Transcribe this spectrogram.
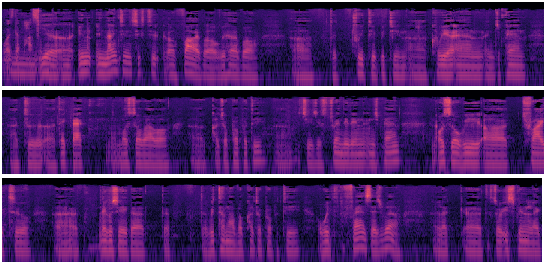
was that mm, possible? Yeah, uh, in, in 1965, uh, we have uh, Uh, the treaty between uh, Korea and, and Japan uh, to uh, take back most of our uh, cultural property, which is stranded in, in Japan. And also we try to negotiate the, the, the, return of our cultural property with France as well. Like, so it's been like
